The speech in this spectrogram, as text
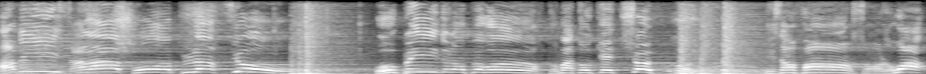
Avis à la population Au pays de l'empereur Tomato Ketchup Les enfants sont rois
